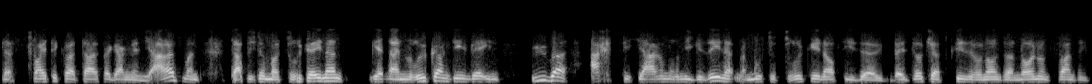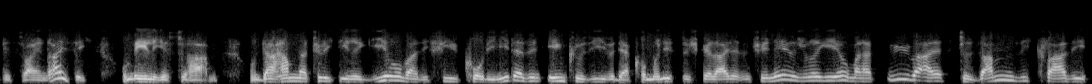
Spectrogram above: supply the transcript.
das zweite Quartal vergangenen Jahres. Man darf sich nochmal zurückerinnern. Wir hatten einen Rückgang, den wir in über 80 Jahren noch nie gesehen hat. Man musste zurückgehen auf diese Weltwirtschaftskrise von 1929 bis 1932, um Ähnliches zu haben. Und da haben natürlich die Regierungen, weil sie viel koordinierter sind, inklusive der kommunistisch geleiteten chinesischen Regierung, man hat überall zusammen sich quasi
